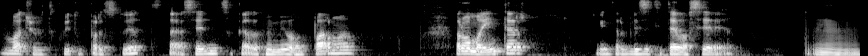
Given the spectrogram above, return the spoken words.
Мачовете, които предстоят тази седмица, казахме Милан Парма, Рома Интер. Интер влизат и те в серия. м,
